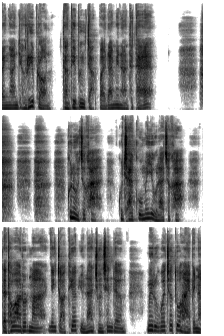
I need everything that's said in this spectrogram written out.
รายงานอย่างรีบร้อนทั้งที่เพิ่งจากไปได้ไม่นานแท้ๆคุณหนูเจ้าค่ะ คุณชายกูไม่อยู่แล้วเจ้าค่ะ แต่ทว่ารถมายังจอดเทียบอยู่หน้าจวนเช่นเดิม ไม่รู้ว่าเจ้าตัวหายไปไหน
